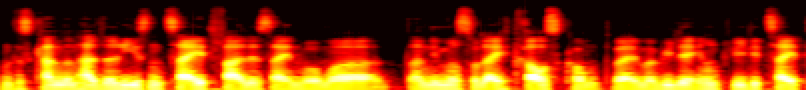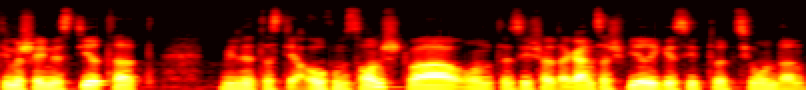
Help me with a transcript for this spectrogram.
Und das kann dann halt eine riesen Zeitfalle sein, wo man dann nicht mehr so leicht rauskommt, weil man will ja irgendwie die Zeit, die man schon investiert hat, will nicht, dass die auch umsonst war und das ist halt eine ganz schwierige Situation dann.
